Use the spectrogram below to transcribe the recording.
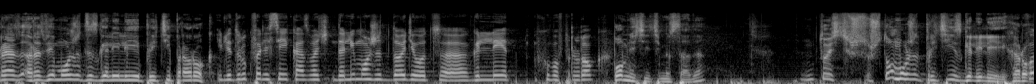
раз- разве может из Галилеи прийти пророк? Или друг фарисей казва, че- дали може да дойде от а, Галилея хубав пророк? Помните эти места, да? Ну, то есть, что может прийти из Галилеи хоро- Какво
